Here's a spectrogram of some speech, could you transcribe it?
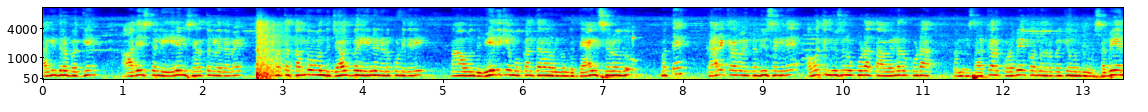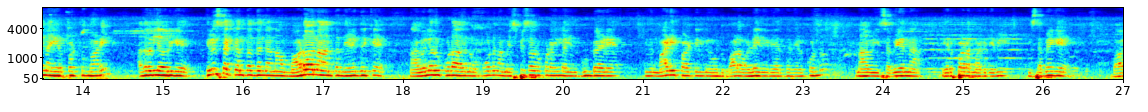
ಆಗಿದ್ದರ ಬಗ್ಗೆ, ಆದೇಶದಲ್ಲಿ ಏನೇನು ಷರತ್ತುಗಳಿದ್ದಾವೆ ಮತ್ತು ತಮ್ಮ ಒಂದು ಜವಾಬ್ದಾರಿ ಏನೇನು ನಡ್ಕೊಂಡಿದ್ದೀರಿ, ನಾವು ಒಂದು ವೇದಿಕೆ ಮುಖಾಂತರ ಅವರಿಗೊಂದು ಥ್ಯಾಂಕ್ಸ್ ಹೇಳೋದು, ಮತ್ತು ಕಾರ್ಯಕ್ರಮ ಇಂಥ ದಿವಸ ಇದೆ ಅವತ್ತಿನ ದಿವಸನೂ ಕೂಡ ತಾವೆಲ್ಲರೂ ಕೂಡ ನಮಗೆ ಸಹಕಾರ ಕೊಡಬೇಕು ಅನ್ನೋದ್ರ ಬಗ್ಗೆ ಒಂದು ಸಭೆಯನ್ನು ಏರ್ಪಟ್ಟು ಮಾಡಿ, ಅದರಲ್ಲಿ ಅವರಿಗೆ ತಿಳಿಸ್ತಕ್ಕಂಥದ್ದನ್ನು ನಾವು ಮಾಡೋಣ ಅಂತಂದು ಹೇಳಿದ್ದಕ್ಕೆ ನಾವೆಲ್ಲರೂ ಕೂಡ ಅದನ್ನು ಕೂಡ ನಮ್ಮ ಎಸ್ ಪಿ ಸಾರು ಕೂಡ ಇಲ್ಲ, ಇದು ಗುಡ್ ಐಡಿಯಾ ಇದನ್ನು ಮಾಡಿ ಪಾರ್ಟಿಲಿ ಒಂದು ಭಾಳ ಒಳ್ಳೆಯದಿದೆ ಅಂತ ಹೇಳ್ಕೊಂಡು ನಾವು ಈ ಸಭೆಯನ್ನು ಏರ್ಪಾಡು ಮಾಡಿದ್ದೀವಿ. ಈ ಸಭೆಗೆ ಭಾಳ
